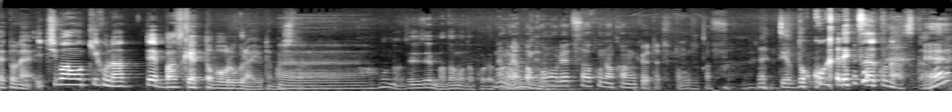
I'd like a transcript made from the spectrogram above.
えっとね一番大きくなってバスケットボールぐらい言ってまのした、へあほんなら全然まだまだこれからでもやっぱこの劣悪な環境ってちょっと難しいよね。でどこが劣悪なんですかえ？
